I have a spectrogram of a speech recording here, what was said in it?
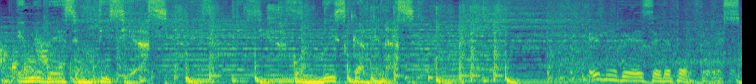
MBS Noticias con Luis Cárdenas. MBS Deportes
